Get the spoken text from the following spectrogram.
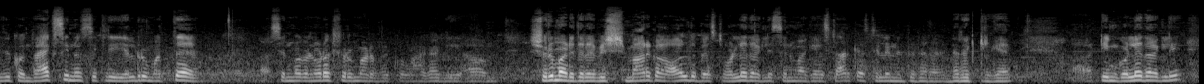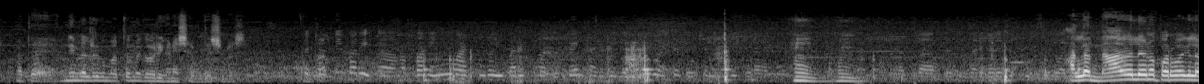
ಇದಕ್ಕೊಂದು ವ್ಯಾಕ್ಸಿನು ಸಿಕ್ಕಲಿ ಎಲ್ಲರೂ ಮತ್ತೆ ಸಿನಿಮಾಗಳು ನೋಡೋಕೆ ಶುರು ಮಾಡಬೇಕು. ಹಾಗಾಗಿ ಶುರು ಮಾಡಿದ್ದಾರೆ. ವಿಶ್ ಮಾರ್ಗ ಆಲ್ ದಿ ಬೆಸ್ಟ್ ಒಳ್ಳೇದಾಗಲಿ ಸಿನಿಮಾಗೆ. ಸ್ಟಾರ್ ಕಾಸ್ಟ್ ಇಲ್ಲೇ ನಿಂತಿದ್ದಾರೆ ಡೈರೆಕ್ಟ್ರಿಗೆ ಟೀಮ್ಗೆ ಒಳ್ಳೇದಾಗಲಿ. ಮತ್ತು ನಿಮ್ಮೆಲ್ಲರಿಗೂ ಮತ್ತೊಮ್ಮೆ ಗೌರಿ ಗಣೇಶ ಹಬ್ಬದ ಶುಭಾಶಯ. ಹ್ಞೂ ಹ್ಞೂ ಅಲ್ಲ ನಾವೆಲ್ಲೇನೋ ಪರವಾಗಿಲ್ಲ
